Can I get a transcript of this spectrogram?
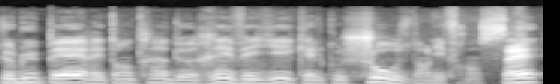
que l'UPR est en train de réveiller quelque chose dans les Français.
